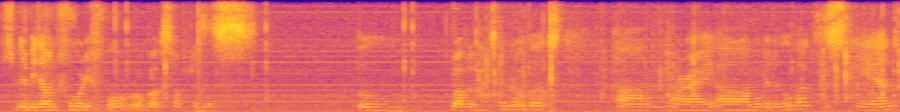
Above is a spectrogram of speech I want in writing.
It's gonna be down 44 Robux after this. Boom. Drop him 10 Robux. Um, alright, um, we're gonna go back to the stand.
